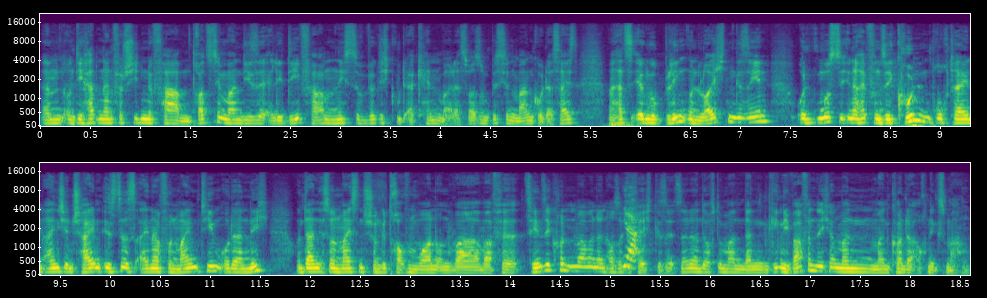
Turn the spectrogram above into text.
ähm, und die hatten dann verschiedene Farben. Trotzdem waren diese LED-Farben nicht so wirklich gut erkennbar. Das war so ein bisschen Manko. Das heißt, man hat es irgendwo blinken und leuchten gesehen und musste innerhalb von Sekundenbruchteilen eigentlich entscheiden, ist das einer von meinem Team oder nicht. Und dann ist man meistens schon getroffen worden und war, war für 10 Sekunden war man dann außer Ja. Gefecht gesetzt. Ne? Dann durfte man, dann ging die Waffe nicht und man, man konnte auch nichts machen.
